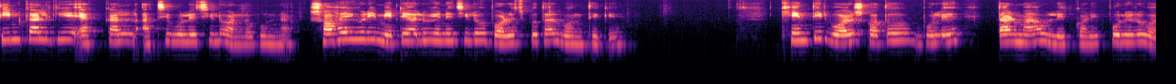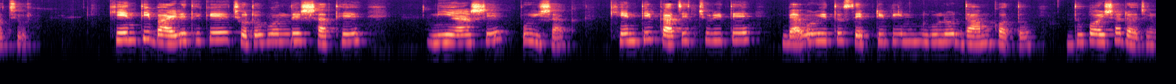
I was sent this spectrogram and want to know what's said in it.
তিন কাল গিয়ে এক কাল আছে বলেছিল অন্নপূর্ণা। সহায়হরি মেটে আলু এনেছিল বরজপোতার বন থেকে। খেন্তির বয়স কত বলে তার মা উল্লেখ করে, পনেরো বছর। খেন্তি বাইরে থেকে ছোট বোনদের সাথে নিয়ে আসে পুঁই শাক। খেন্তির কাচের চুড়িতে ব্যবহৃত সেফটি পিনগুলোর দাম কত? দু পয়সা ডজন।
